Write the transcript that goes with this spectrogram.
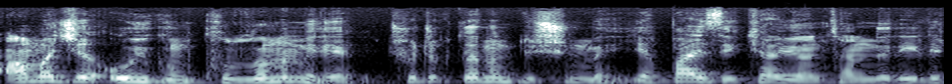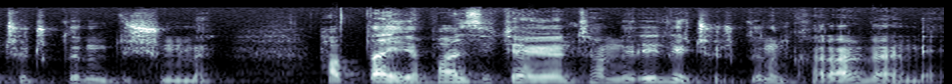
amaca uygun kullanım ile çocukların düşünme, yapay zeka yöntemleriyle çocukların düşünme, hatta yapay zeka yöntemleriyle çocukların karar verme,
